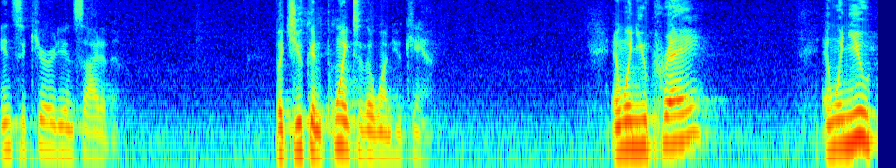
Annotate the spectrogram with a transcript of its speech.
insecurity inside of them. But you can point to the one who can. And when you pray, and when you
